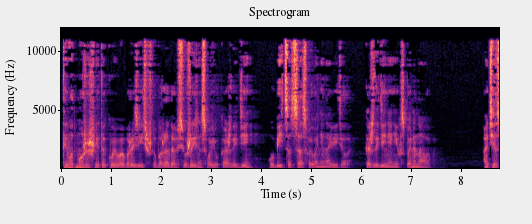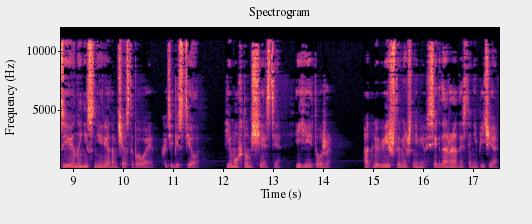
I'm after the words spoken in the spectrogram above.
Ты вот можешь ли такое вообразить, чтобы Рада всю жизнь свою каждый день убийц отца своего ненавидела, каждый день о них вспоминала бы? Отец ее и ныне с ней рядом часто бывает, хоть и без тела. Ему в том счастье, и ей тоже. От любви, что между ними, всегда радость, а не печаль.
